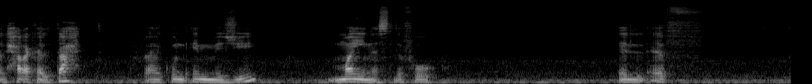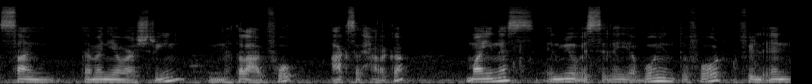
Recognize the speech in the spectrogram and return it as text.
الحركة لتحت فهيكون mg minus لفوق ال F sine تمانية وعشرين. انها طالعة لفوق عكس الحركة. minus ال mu s اللي هي point four في ال N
